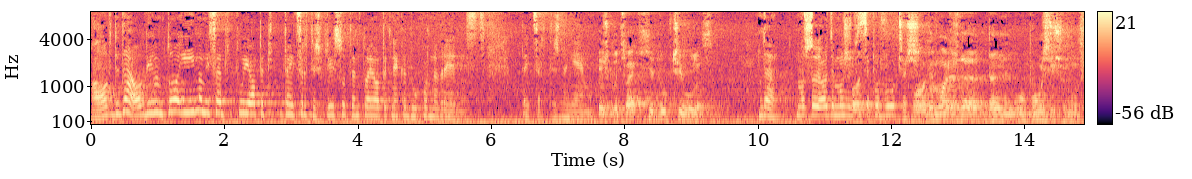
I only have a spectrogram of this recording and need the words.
A ovde da, ovde imam to i imam i sad tu je opet taj crtež prisutan, to je opet neka duhovna vrednost taj crtež na njemu. Kod svakih je drugčiji ulaz. Da, možda ovde možeš da se podvučeš. Ovde moraš da, da upuziš unutra.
